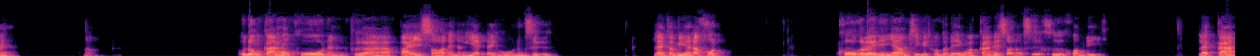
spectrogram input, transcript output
หนึ่งเนาะอุดมการของครูนั่นเพื่อไปสอนให้นักเรียนได้ฮู้หนังสือ และก็มีอนาคตครูก็เลยนิยามชีวิตของตัวเองว่าการได้สอนหนังสือคือความดี และการ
